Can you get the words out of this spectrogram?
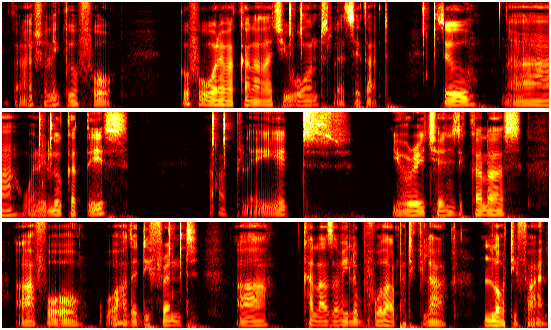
You can actually go for go for whatever color that you want let's say that. So uh, when we look at this play it. You've already changed the colors uh, for uh, the different uh, colors available for that particular lottie file.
